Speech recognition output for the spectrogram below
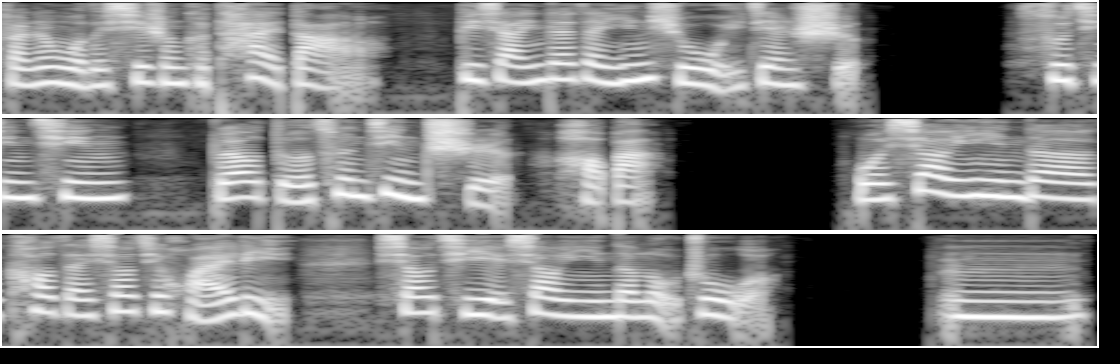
反正我的牺牲可太大了，陛下应该再应许我一件事。苏青青，不要得寸进尺，好吧？我笑盈盈的靠在萧琪怀里，萧琪也笑盈盈的搂住我。嗯，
